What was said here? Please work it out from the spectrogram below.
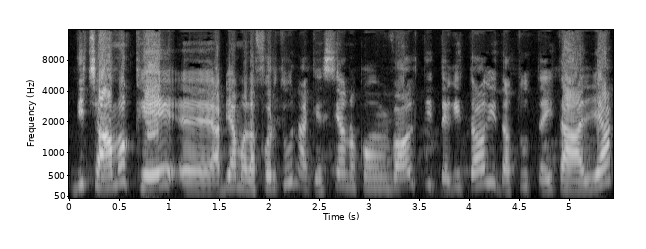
Diciamo che eh, abbiamo la fortuna che siano coinvolti territori da tutta Italia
